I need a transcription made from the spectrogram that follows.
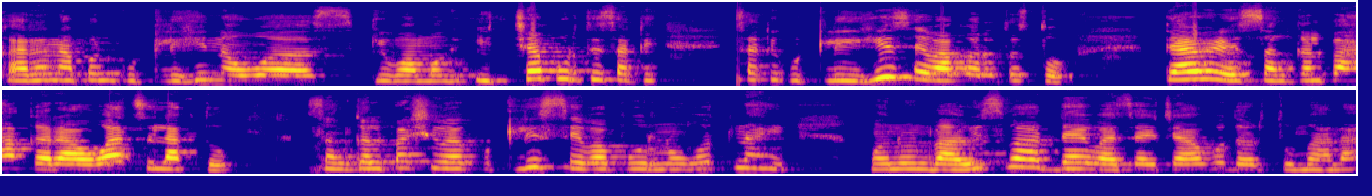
कारण आपण कुठलीही नवस किंवा मग इच्छापूर्तीसाठी साठी कुठलीही सेवा करत असतो त्यावेळेस संकल्प हा करावाच लागतो. संकल्पाशिवाय कुठलीच सेवा पूर्ण होत नाही. म्हणून बावीसवा अध्याय वाचायच्या अगोदर तुम्हाला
